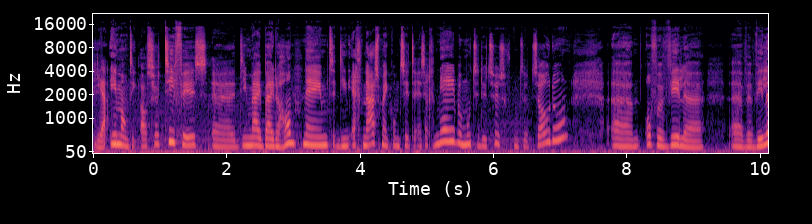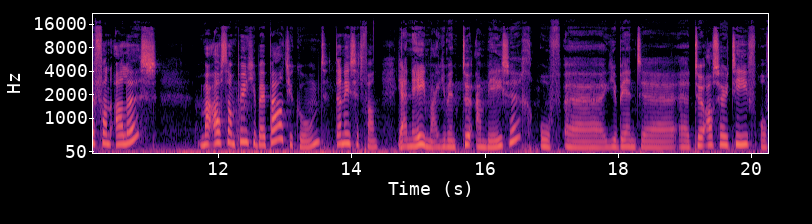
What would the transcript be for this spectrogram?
Ja. iemand die assertief is, die mij bij de hand neemt, die echt naast mij komt zitten en zegt: nee, we moeten dit zus of moeten het zo doen. Ehm, of we willen, eh, we willen van alles. Maar als dan puntje bij paaltje komt, dan is het van: ja, nee, maar je bent te aanwezig. Of eh, je bent eh, te assertief. Of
